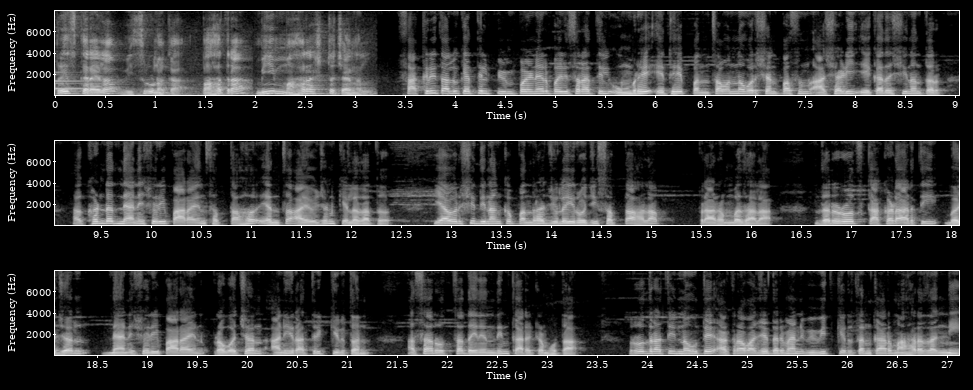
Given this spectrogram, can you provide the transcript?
प्रेस करायला विसरू नका. पाहत राहा मी महाराष्ट्र चॅनल. साक्री तालुक्यातील पिंपळनेर परिसरातील उंभरे येथे पंचावन्न वर्षांपासून आषाढी एकादशीनंतर अखंड ज्ञानेश्वरी पारायण सप्ताह यांचं आयोजन केलं जातं. यावर्षी दिनांक पंधरा जुलै रोजी सप्ताहाला प्रारंभ झाला. दररोज काकड आरती भजन ज्ञानेश्वरी पारायण प्रवचन आणि रात्री कीर्तन असा रोजचा दैनंदिन कार्यक्रम होता. रोज रात्री नऊ ते अकरा वाजेदरम्यान विविध कीर्तनकार महाराजांनी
